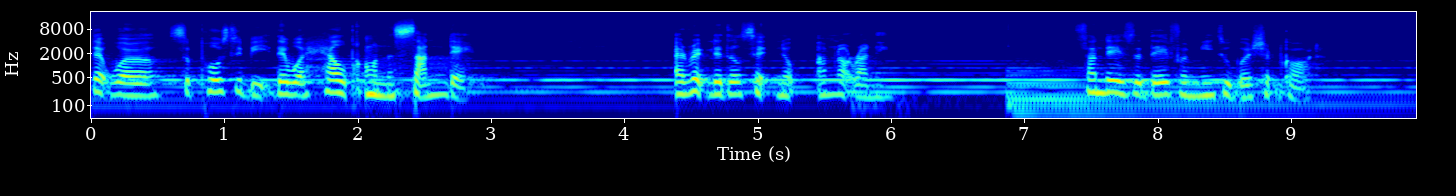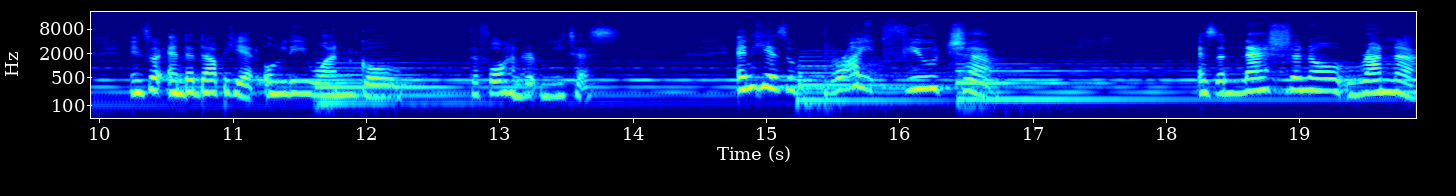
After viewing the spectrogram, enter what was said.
that were supposed to be, they were held on a Sunday. Eric Liddell said, Nope, I'm not running. Sunday is the day for me to worship God. And so ended up he had only one goal, the 400 meters. And he has a bright future as a national runner.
